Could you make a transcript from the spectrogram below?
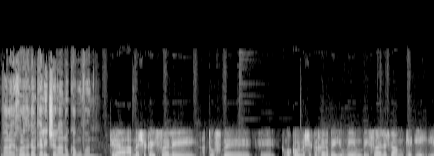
ועל היכולת הכלכלית שלנו כמובן. תראה, המשק הישראלי עטוף, ב, אה, כמו כל משק אחר, באיומים. בישראל יש גם כאי,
